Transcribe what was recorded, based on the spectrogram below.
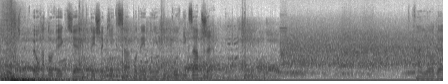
Jesteśmy w Bełchatowie, gdzie tutejsze Gieksa podejmuje Górnik Zabrze. Kajode.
